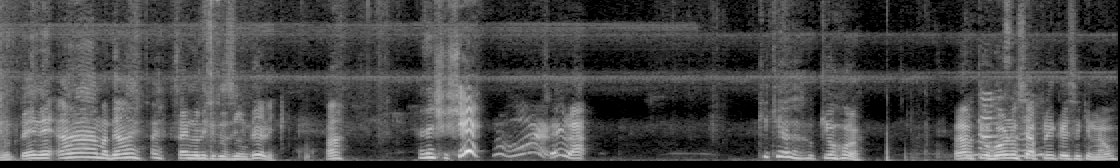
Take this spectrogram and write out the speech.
não tem nem... Ah, mas ai, ai, sai no líquidozinho dele. Fazendo xixi? Sei lá. Que que é? Que horror? Falava que horror não se aplica a esse aqui não.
